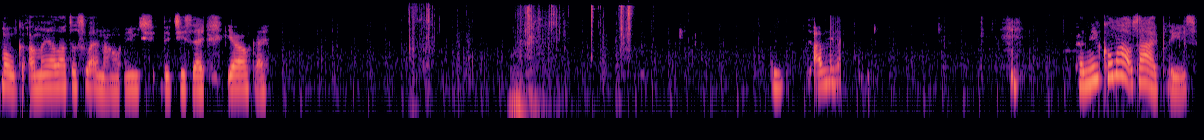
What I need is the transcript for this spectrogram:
mom am I allowed to swear now and she, did she say yeah okay I'm, can you come outside please?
